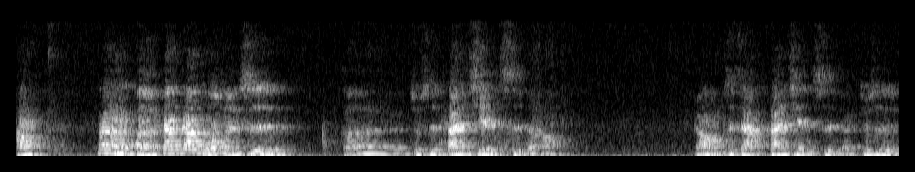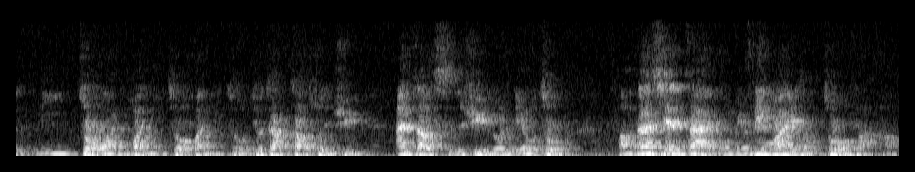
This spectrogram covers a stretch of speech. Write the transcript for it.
好，那呃，刚刚我们是呃，就是单线式的哈。刚刚我们是这样单线式的，就是你做完换你做，换你做，就这样照顺序，按照时序轮流做。好，那现在我们有另外一种做法哈，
